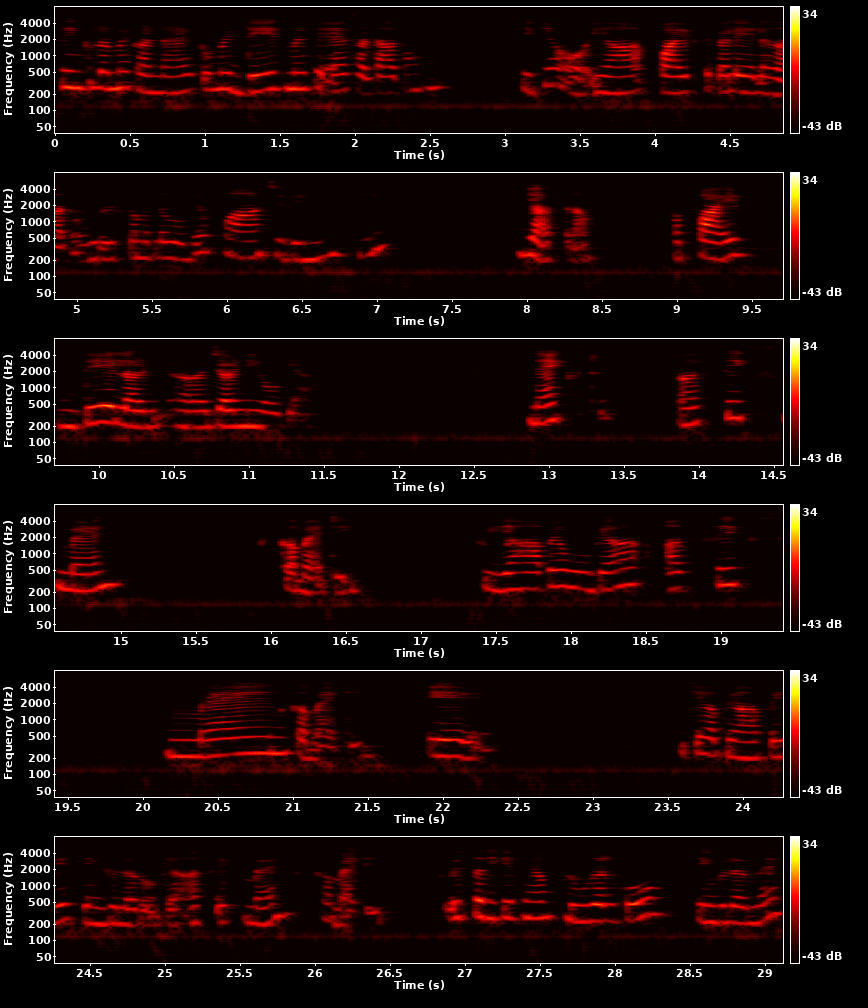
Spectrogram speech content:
सिंगुलर में करना है तो मैं डेज़ में से एस हटा दूँगी। ठीक है? और यहाँ फाइव से पहले ए लगा दूँगी। तो इसका मतलब हो गया पाँच दिन की यात्रा। अब फाइव डे जर्नी हो गया। नेक्स्ट सिक्स मैन कमेटी तो यहाँ पे हो गया a six man committee a ठीक है, अब यहाँ पे सिंगुलर हो गया अ सिक्स मैन कमेटी तो इस तरीके से हम प्लूरल को सिंगुलर में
